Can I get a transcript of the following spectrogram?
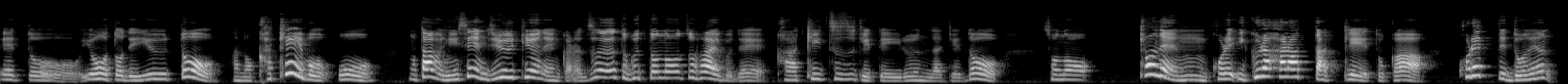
えっと、用途で言うと、あの、家計簿を、もう多分2019年からずっと GoodNotes 5で書き続けているんだけど、その、去年これいくら払ったっけとか、これってどれ、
